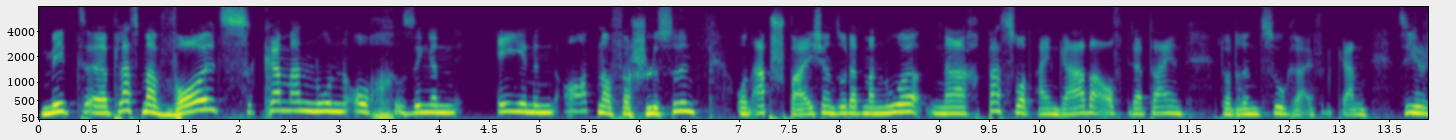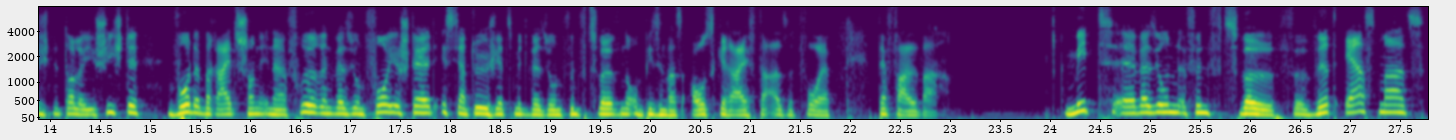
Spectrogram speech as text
Mit äh, Plasma Vaults kann man nun auch singen einen Ordner verschlüsseln und abspeichern, sodass man nur nach Passworteingabe auf die Dateien dort drin zugreifen kann. Sicherlich eine tolle Geschichte, wurde bereits schon in einer früheren Version vorgestellt, ist natürlich jetzt mit Version 5.12 noch ein bisschen was ausgereifter, als es vorher der Fall war. Mit äh, Version 5.12 wird erstmals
